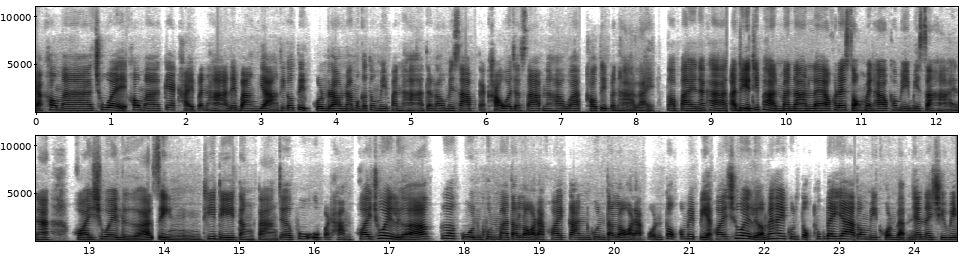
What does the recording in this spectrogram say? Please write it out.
อะเข้ามาช่วยเข้ามาแก้ไขปัญหาในบางอย่างที่เขาติดคนเรานะมันก็ต้องมีปัญหาแต่เราไม่ทราบแต่เขาอาจจะทราบนะคะว่าเขาติดปัญหาอะไรต่อไปนะคะ อดีตที่ผ่านมานานแล้วเขาได้สองไม้เท้าเขามีมิตรสหายนะคอยช่วยเหลือสิ่งที่ดีต่างๆ เจอผู้อุปถัมภ์คอยช่วยเหลือเกื้อกูลคุณมาตลอดอะคอยกันคุณตลอดอะฝนตกก็ไม่เปียกคอยช่วยเหลือไม่ให้คุณตกทุกข์ได้ยากต้องมีคนแบบเนี้ยในชีวิต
